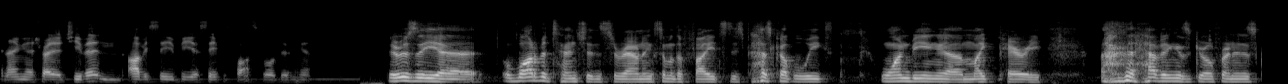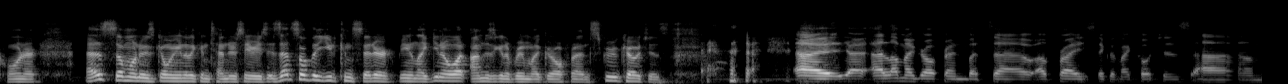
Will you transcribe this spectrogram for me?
and I'm going to try to achieve it and obviously be as safe as possible doing it. There was a uh, a lot of attention surrounding some of the fights these past couple weeks. One being uh, Mike Perry having his girlfriend in his corner. As someone who's going into the contender series, is that something you'd consider being like, you know what, I'm just gonna bring my girlfriend. Screw coaches. uh, I love my girlfriend, but uh, I'll probably stick with my coaches. Um,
